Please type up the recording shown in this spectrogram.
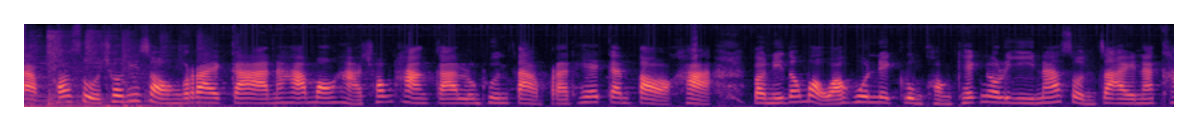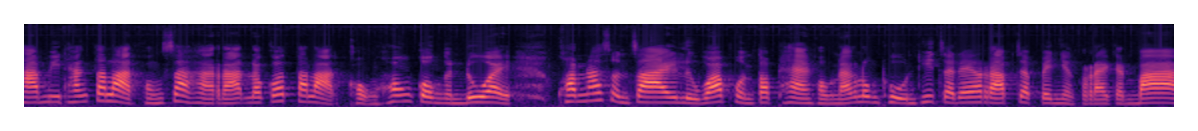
ลับเข้าสู่ช่วงที่ 2 รายการนะคะ มองหาช่องทางการลงทุนต่างประเทศกันต่อค่ะ ตอนนี้ต้องบอกว่าหุ้นในกลุ่มของเทคโนโลยีน่าสนใจนะคะ มีทั้งตลาดของสหรัฐ แล้วก็ตลาดของฮ่องกงกันด้วย ความน่าสนใจหรือว่าผลตอบแทนของนักลงทุนที่จะได้รับจะเป็นอย่างไรกันบ้าง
